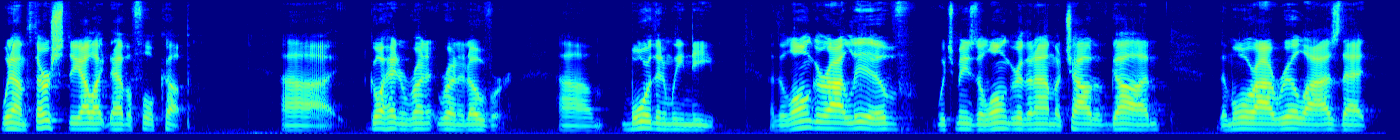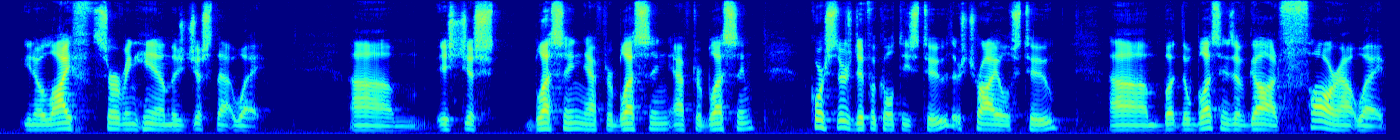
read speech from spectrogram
when I'm thirsty, I like to have a full cup. Uh, go ahead and run it, run it over. Um, more than we need. The longer I live, which means the longer that I'm a child of God, the more I realize that you know life serving Him is just that way. Um, it's just blessing after blessing after blessing. Of course, there's difficulties too, there's trials too, um, but the blessings of God far outweigh,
